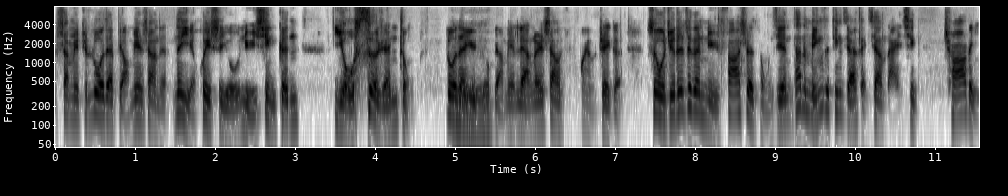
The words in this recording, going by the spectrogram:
上面去落在表面上的，那也会是由女性跟有色人种落在月球表面，两个人上去会有这个。所以我觉得这个女发射总监，她的名字听起来很像男性 Charlie，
